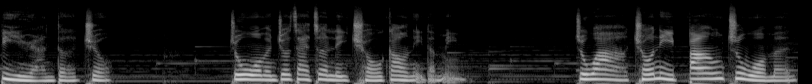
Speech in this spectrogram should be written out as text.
必然得救。主，我们就在这里求告你的名。主啊，求你帮助我们，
